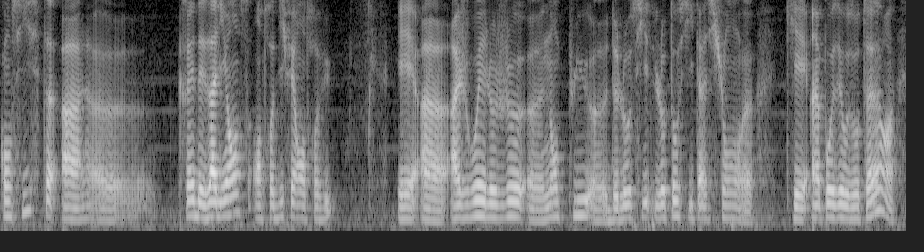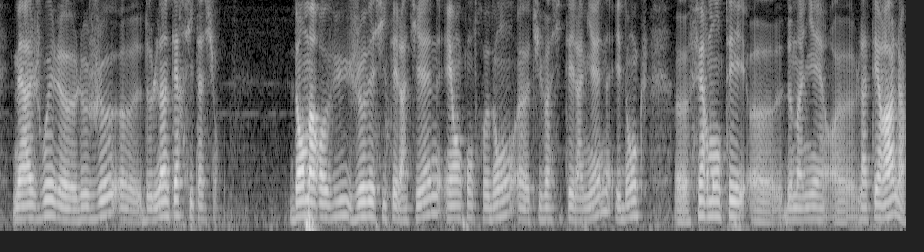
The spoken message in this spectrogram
consiste à créer des alliances entre différentes revues et à jouer le jeu non plus de l'autocitation qui est imposé aux auteurs, mais à jouer le, jeu euh, de l'intercitation. Dans ma revue, je vais citer la tienne, et en contre-don, euh, tu vas citer la mienne, et donc euh, faire monter de manière latérale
